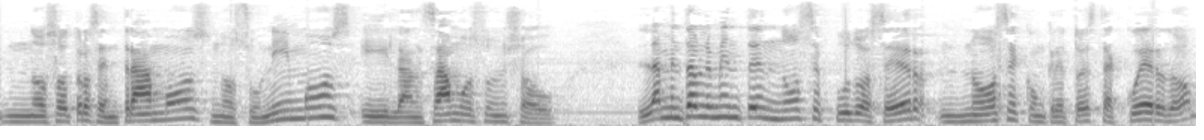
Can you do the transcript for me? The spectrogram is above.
nosotros entramos, nos unimos y lanzamos un show. Lamentablemente no se pudo hacer, no se concretó este acuerdo,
